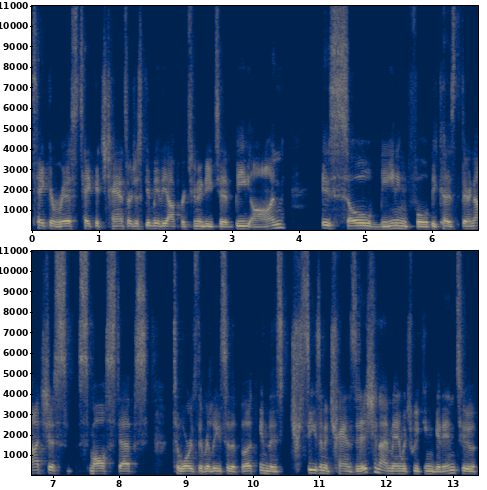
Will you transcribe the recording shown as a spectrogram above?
take a risk, take a chance, or just give me the opportunity to be on is so meaningful because they're not just small steps towards the release of the book in this season of transition I'm in, which we can get into.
